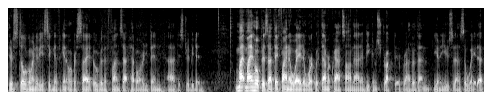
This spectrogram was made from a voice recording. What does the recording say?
there's still going to be a significant oversight over the funds that have already been uh, distributed. My, my hope is that they find a way to work with Democrats on that and be constructive rather than you know, use it as a way to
